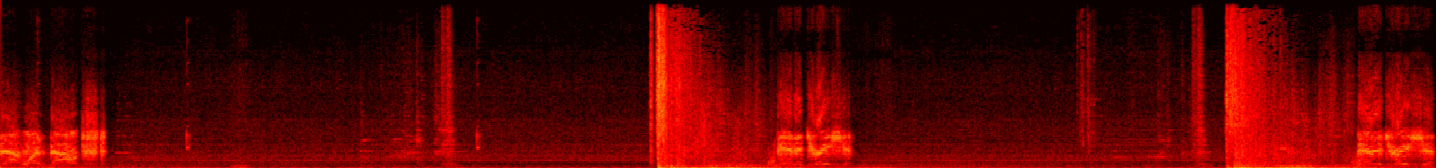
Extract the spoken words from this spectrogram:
That one bounced. operation. Penetration.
